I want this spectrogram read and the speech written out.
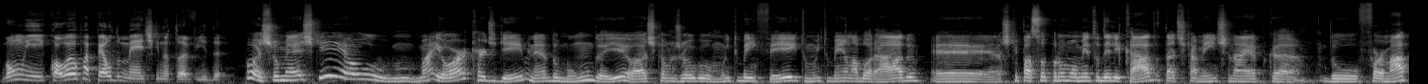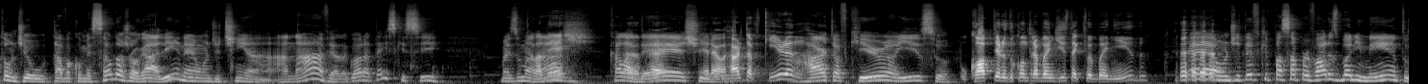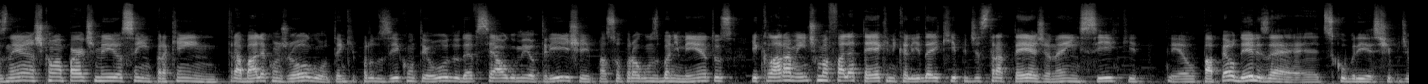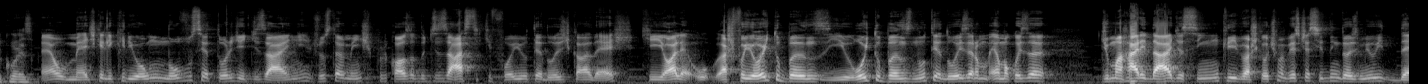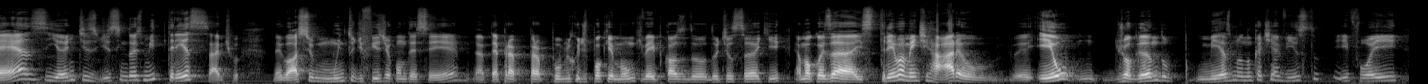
Bom, e qual é o papel do Magic na tua vida? Poxa, o Magic é o maior card game né, do mundo aí. Eu acho que é um jogo muito bem feito, muito bem elaborado. É, acho que passou por um momento delicado, taticamente, na época do formato onde eu tava começando a jogar ali, né? Onde tinha a nave, agora até esqueci mais uma Kaladesh? nave. Kaladesh. É, era o Heart of Kiran? Heart of Kiran, isso. O cóptero do contrabandista que foi banido. É, onde teve que passar por vários banimentos, né? Acho que é uma parte meio assim, para quem trabalha com jogo, tem que produzir conteúdo, deve ser algo meio triste, passou por alguns banimentos e claramente uma falha técnica ali da equipe de estratégia, né, em si, que é, o papel deles é, é, descobrir esse tipo de coisa. É, o Magic ele criou um novo setor de design justamente por causa do desastre que foi o T2 de Kaladesh. Que, olha, acho que foi oito bans e oito bans no T2 era, é uma coisa de uma raridade, assim, incrível. Acho que a última vez tinha sido em 2010 e antes disso em 2003, sabe? Tipo, negócio muito difícil de acontecer, até para público de Pokémon que veio por causa do, do Tio Sam aqui. É uma coisa extremamente rara. Eu, eu, jogando mesmo, eu nunca tinha visto e foi,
